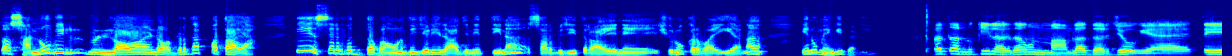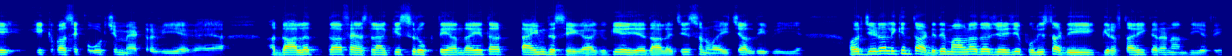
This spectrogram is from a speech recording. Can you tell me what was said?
ਤਾਂ ਸਾਨੂੰ ਵੀ ਲਾਅ ਐਂਡ ਆਰਡਰ ਦਾ ਪਤਾ ਆ। ਇਹ ਸਿਰਫ ਦਬਾਉਣ ਦੀ ਜਿਹੜੀ ਰਾਜਨੀਤੀ ਨਾ, ਸਰਬਜੀਤ ਰਾਏ ਨੇ ਸ਼ੁਰੂ ਕਰਵਾਈ ਆ ਨਾ, ਇਹਨੂੰ ਮਹਿੰਗੀ ਪੈਣੀ ਪਰ ਤੁਹਾਨੂੰ ਕੀ ਲੱਗਦਾ, ਹੁਣ ਮਾਮਲਾ ਦਰਜ ਹੋ ਗਿਆ ਹੈ ਤੇ ਇੱਕ ਪਾਸੇ ਕੋਰਟ 'ਚ ਮੈਟਰ ਵੀ ਹੈਗਾ ਆ। ਅਦਾਲਤ ਦਾ ਫੈਸਲਾ ਕਿਸ ਰੁਖ ਤੇ ਆਂਦਾ ਇਹ ਤਾਂ ਟਾਈਮ ਦੱਸੇਗਾ ਕਿਉਂਕਿ ਅਜੇ ਅਦਾਲਤ 'ਚ ਸੁਣਵਾਈ ਚੱਲਦੀ ਪਈ ਹੈ। ਔਰ ਜਿਹੜਾ ਲੇਕਿਨ ਤੁਹਾਡੇ ਤੇ ਮਾਮਲਾ ਦਰਜ ਹੋਇਆ ਜੇ ਪੁਲਿਸ ਤੁਹਾਡੀ ਗ੍ਰਿਫਤਾਰੀ ਕਰਨ ਆਂਦੀ ਹੈ ਫਿਰ?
